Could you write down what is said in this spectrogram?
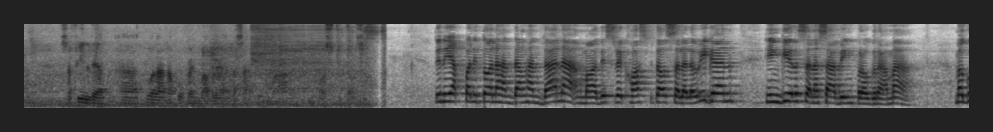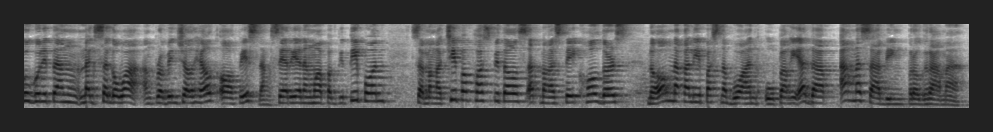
sa PhilHealth at wala na po kayong babayaran sa ating mga hospitals. Tiniyak pa nito na handang-handa na ang mga district hospitals sa lalawigan hinggil sa nasabing programa. Magugunitang nagsagawa ang Provincial Health Office ng serya ng mga pagtitipon sa mga chief of hospitals at mga stakeholders noong nakalipas na buwan upang i-adapt ang nasabing programa.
